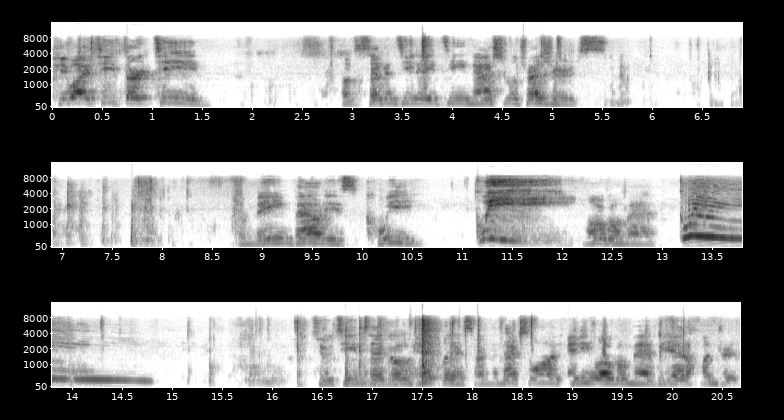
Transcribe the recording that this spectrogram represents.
PYT 13 of 1718 National Treasures. The main bounties, Quee, Quee! Logo Man. Quee! Two teams that go hitless are in the next one. Any Logo Man, we add 100.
